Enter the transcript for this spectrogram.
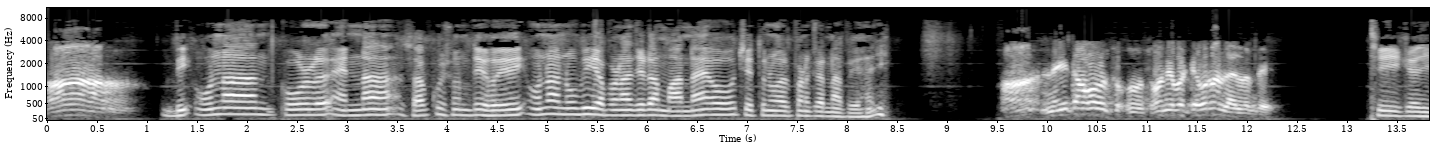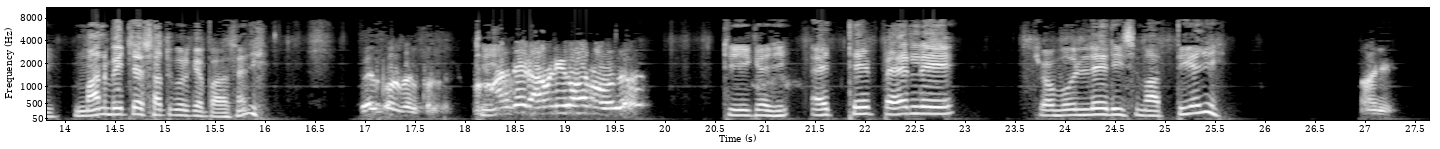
ਹਾਂ। ਵੀ ਉਹਨਾਂ ਕੋਲ ਇੰਨਾ ਸਭ ਕੁਝ ਹੁੰਦੇ ਹੋਏ ਉਹਨਾਂ ਨੂੰ ਵੀ ਆਪਣਾ ਜਿਹੜਾ ਮਨ ਹੈ ਉਹ ਚਿੱਤ ਨੂੰ ਅਰਪਣ ਕਰਨਾ ਪਿਆ ਹੈ ਜੀ? ਹਾਂ ਨਹੀਂ ਤਾਂ ਉਹ ਸੋਨੇ ਵੱਟੇ ਉਹਨਾਂ ਲੈ ਲੈਂਦੇ। ਠੀਕ ਹੈ ਜੀ। ਮਨ ਵਿੱਚ ਹੈ ਸਤਿਗੁਰ ਕੇ ਪਾਸ ਹੈ ਜੀ। ਬਿਲਕੁਲ ਬਿਲਕੁਲ। ਠੀਕ। ਮੰਨਦੇ ਰਾਮ ਲਈ ਉਹ ਮੋਲ ਠੀਕ ਹੈ ਜੀ। ਇੱਥੇ ਪਹਿਲੇ ਚੌਬੋਲੇ ਦੀ ਸਮਾਪਤੀ ਹੈ ਜੀ। ਹਾਂਜੀ।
